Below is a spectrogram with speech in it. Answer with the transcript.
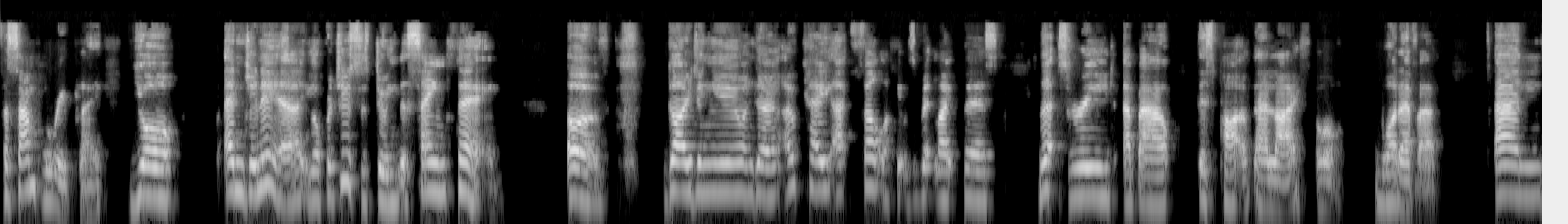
for sample replay. Your engineer, your producer's doing the same thing of guiding you and going, okay, I felt like it was a bit like this. Let's read about this part of their life or whatever. And,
